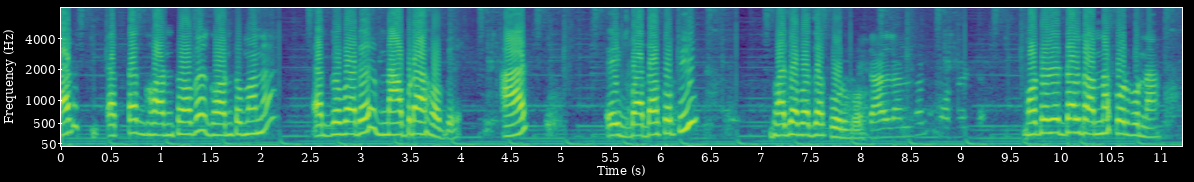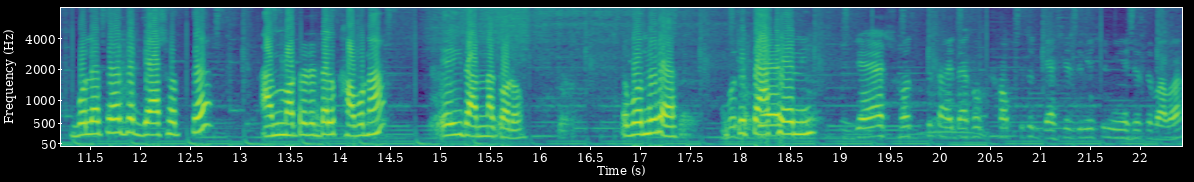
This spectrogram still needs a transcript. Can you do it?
আর একটা ঘন্ট হবে। ঘন্ট মানে একেবারে নাবড়া হবে। আর এই বাঁধাকপি ভাজা ভাজা করব। ডাল মটরের ডাল? রান্না করব না। বলেছে যে গ্যাস হচ্ছে আমি মটরের ডাল খাব না এই রান্না করো। তো বন্ধুরা একটু চা খেয়ে নি। গ্যাস হচ্ছে তাই দেখো সবকিছু গ্যাসের জিনিসই নিয়ে এসেছে বাবা।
